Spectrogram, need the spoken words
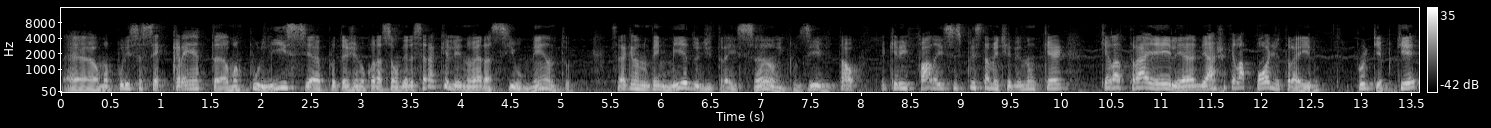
é, uma polícia secreta, uma polícia protegendo o coração dele, será que ele não era ciumento? Será que ele não tem medo de traição, inclusive e tal? É que ele fala isso explicitamente, ele não quer que ela traia ele, ele acha que ela pode traí-lo. Por quê? Porque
